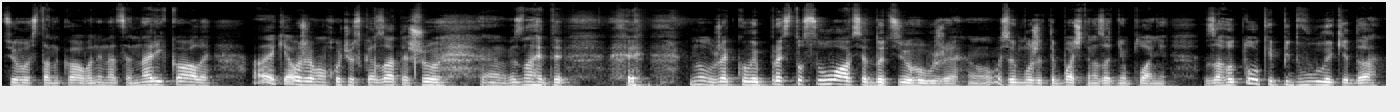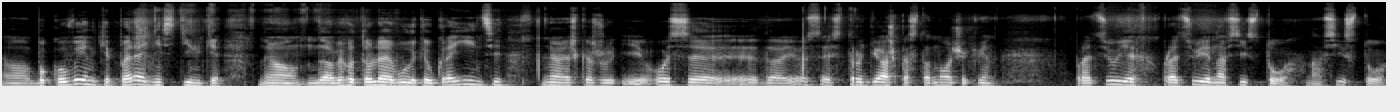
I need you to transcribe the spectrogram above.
цього станка, вони на це нарікали. Але як я вже вам хочу сказати, що е, ви знаєте, ну вже коли пристосувався до цього, вже, ось ви можете бачити на задньому плані заготовки під вулики, да, боковинки, передні стінки. Да, виготовляє вулики українці. Я ж кажу, і ось, е, да, і ось цей трудяшка, станочок він. Працює, працює на всі 100. На всі 100.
